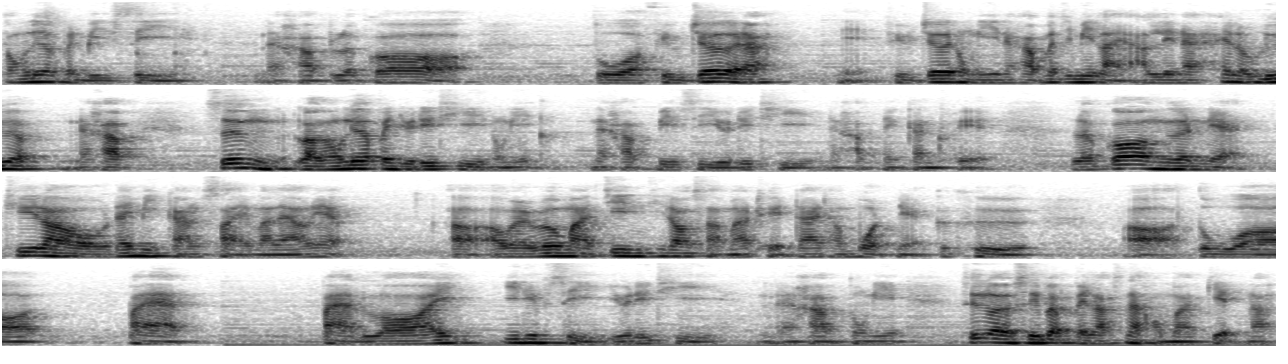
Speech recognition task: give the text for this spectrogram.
ต้องเลือกเป็น BC นะครับ แล้วก็ตัวฟิวเจอร์นะ นี่ฟิวเจอร์ตรงนี้นะครับ มันจะมีหลายอันเลยนะ ให้เราเลือกนะครับ ซึ่งเราต้องเลือกเป็น UDT ตรงนี้นะครับ BC UDT นะครับในการเทรด แล้วก็เงินเนี่ยที่เราได้มีการใส่มาแล้วเนี่ยเอ่อ available margin ที่เราสามารถเทรดได้ทั้งหมดเนี่ยก็คือเอ่อตัว 8 824 UDT นะครับ ตรงนี้ ซึ่งเราซื้อแบบเป็นลักษณะของ market นะ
